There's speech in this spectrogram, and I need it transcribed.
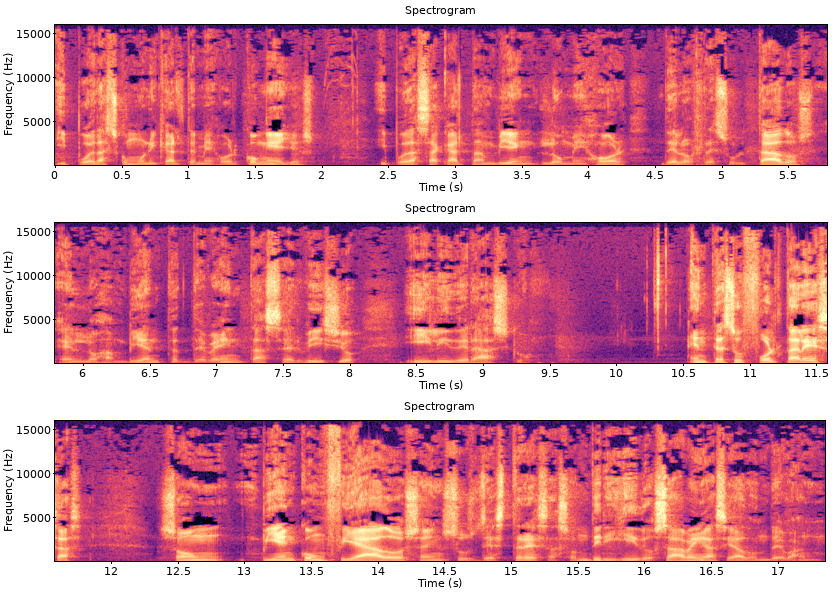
y puedas comunicarte mejor con ellos y puedas sacar también lo mejor de los resultados en los ambientes de ventas, servicio y liderazgo. Entre sus fortalezas son bien confiados en sus destrezas, son dirigidos, saben hacia dónde van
